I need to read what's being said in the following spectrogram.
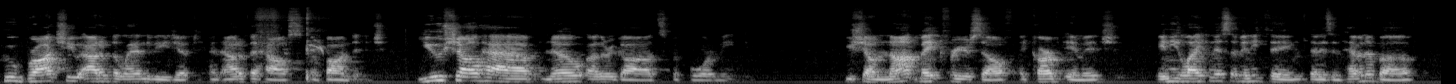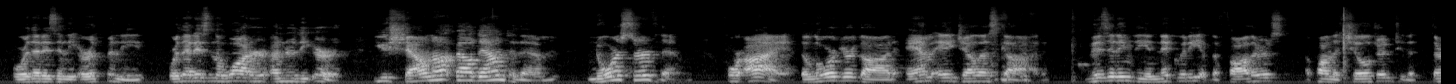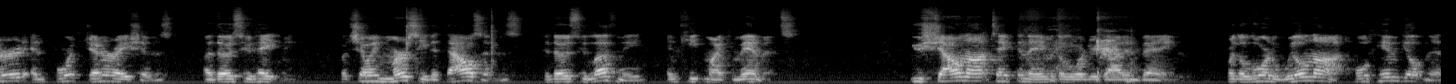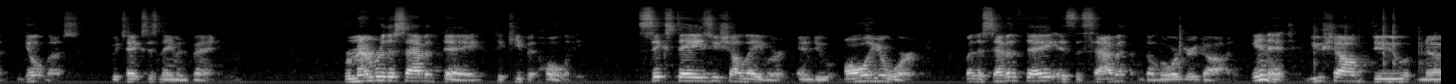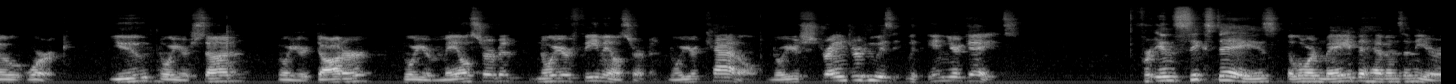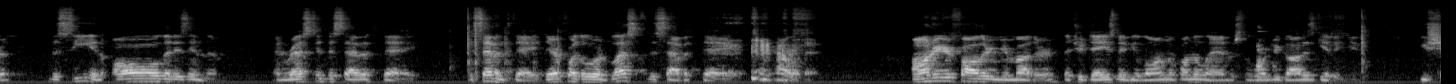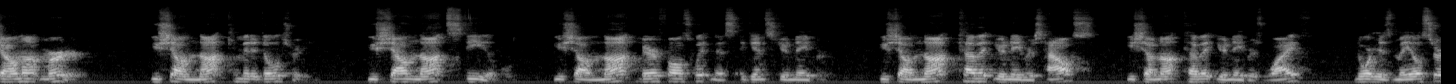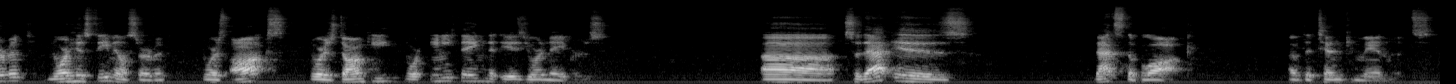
who brought you out of the land of Egypt and out of the house of bondage. You shall have no other gods before me. You shall not make for yourself a carved image, any likeness of anything that is in heaven above, or that is in the earth beneath, or that is in the water under the earth. You shall not bow down to them, nor serve them. For I, the Lord your God, am a jealous God, visiting the iniquity of the fathers upon the children to the third and fourth generations of those who hate me, but showing mercy to thousands to those who love me and keep my commandments. You shall not take the name of the Lord your God in vain, for the Lord will not hold him guiltless who takes his name in vain. Remember the Sabbath day to keep it holy. Six days you shall labor and do all your work, but the seventh day is the Sabbath of the Lord your God. In it you shall do no work, you, nor your son, nor your daughter, nor your male servant, nor your female servant, nor your cattle, nor your stranger who is within your gates. For in six days the Lord made the heavens and the earth, the sea and all that is in them, and rested the Sabbath day the seventh day. Therefore the Lord blessed the Sabbath day and hallowed it. Honor your father and your mother, that your days may be long upon the land which the Lord your God is giving you. You shall not murder. You shall not commit adultery. You shall not steal. You shall not bear false witness against your neighbor. You shall not covet your neighbor's house. You shall not covet your neighbor's wife, nor his male servant, nor his female servant, nor his ox, nor his donkey, nor anything that is your neighbor's. Uh, so that is that's the block of the Ten Commandments.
